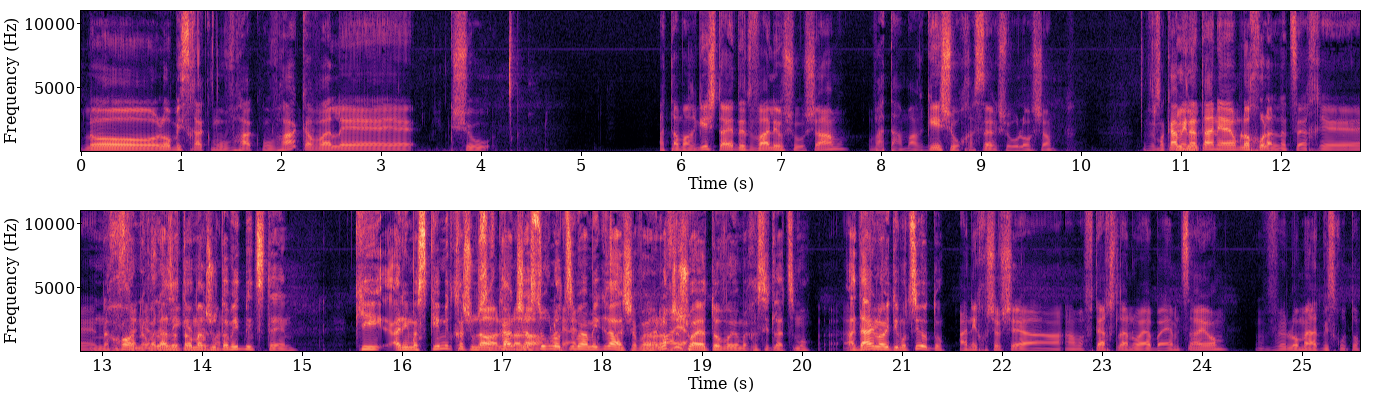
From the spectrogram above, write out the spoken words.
לא, לא משחק מובהק מובהק, אבל אה, כשהוא... אתה מרגיש את ה-added value שהוא שם, ואתה מרגיש שהוא חסר כשהוא לא שם. ומכבי. נתניה היום לא יכולה לנצח אה, נכון, אבל אז אתה אומר שהוא. תמיד מצטיין. כי אני מסכים איתך שהוא לא, לא, שחקן לא, שאסור לא, להוציא אני- מהמגרש, אבל לא, אני לא, לא חושב היה- שהוא היה טוב היום יחסית לעצמו. עדיין אני- לא הייתי מוציא אותו. אני חושב שהמפתח שלנו היה באמצע היום, ולא מעט בזכותו.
